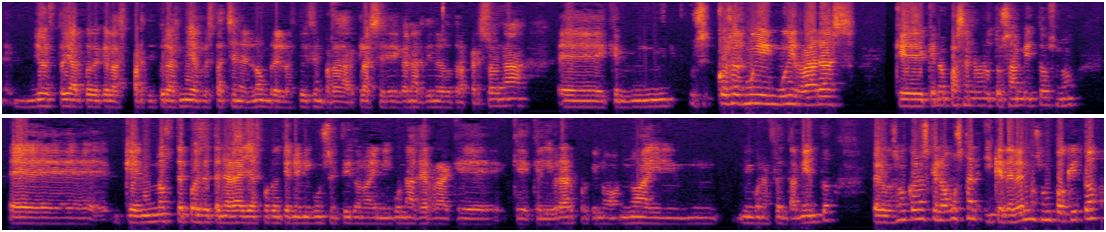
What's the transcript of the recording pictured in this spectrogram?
yo estoy harto de que las partituras mías les tachen el nombre, las utilicen para dar clase y ganar dinero a otra persona, eh, que, pues, cosas muy, muy raras que, que, no pasan en otros ámbitos, ¿no? Eh, que no te puedes detener a ellas porque no tiene ningún sentido, no hay ninguna guerra que, que, librar porque no, no hay ningún enfrentamiento, pero que son cosas que nos gustan y que debemos un poquito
